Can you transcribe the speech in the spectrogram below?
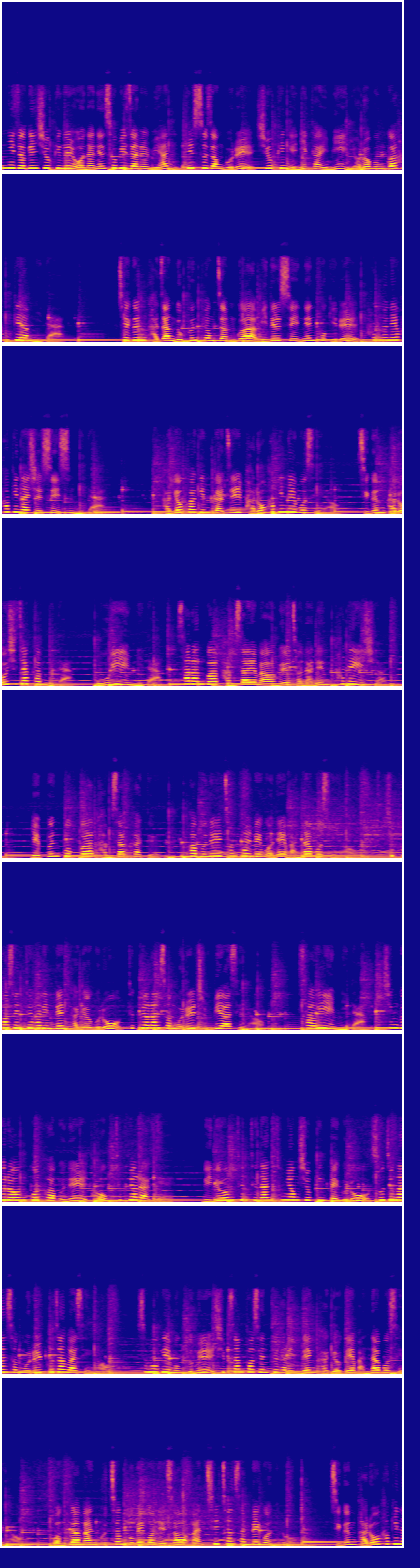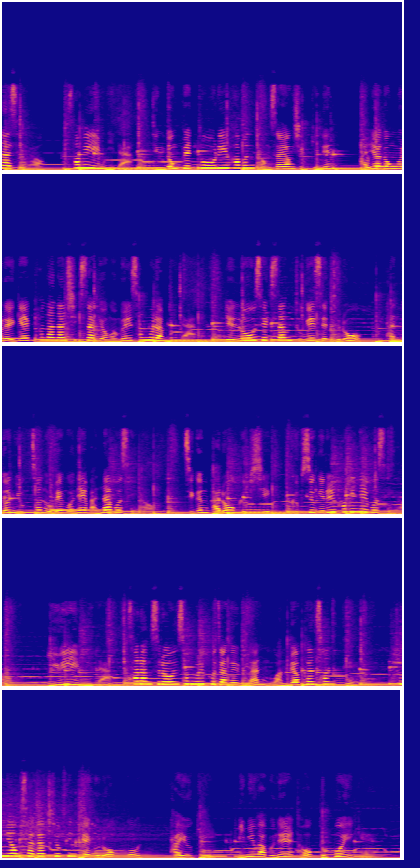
합리적인 쇼핑을 원하는 소비자를 위한 필수 정보를 쇼핑 애니타임이 여러분과 함께합니다. 최근 가장 높은 평점과 믿을 수 있는 후기를 한눈에 확인하실 수 있습니다. 가격 확인까지 바로 확인해 보세요. 지금 바로 시작합니다. 5위입니다. 사랑과 감사의 마음을 전하는 카네이션. 예쁜 꽃과 감사 카드. 화분을 1,800원에 만나보세요. 10% 할인된 가격으로 특별한 선물을 준비하세요. 4위입니다. 싱그러운 꽃 화분을 더욱 특별하게. 리드홈 튼튼한 투명 쇼핑백으로 소중한 선물을 포장하세요. 20개 묶음을 13% 할인된 가격에 만나보세요. 원가 19,900원에서 17,300원으로 지금 바로 확인하세요. 3위입니다. 딩동펫 토오리 화분 경사형 식기는 반려동물에게 편안한 식사 경험을 선물합니다. 옐로우 색상 2개 세트로 단돈 6,500원에 만나보세요. 지금 바로 급식, 급수기를 확인해보세요. 2위입니다. 사랑스러운 선물 포장을 위한 완벽한 선택. 투명 사각 쇼핑백으로 꽃, 다육이, 미니 화분을 더욱 돋보이게.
